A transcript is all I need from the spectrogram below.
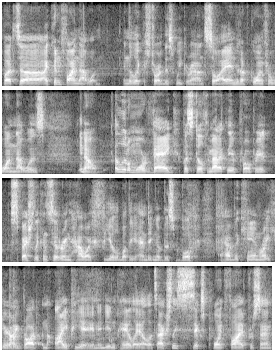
but uh, I couldn't find that one in the liquor store this week around, so I ended up going for one that was, you know, a little more vague but still thematically appropriate. Especially considering how I feel about the ending of this book. I have the can right here. I brought an IPA, an Indian Pale Ale. It's actually 6.5%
